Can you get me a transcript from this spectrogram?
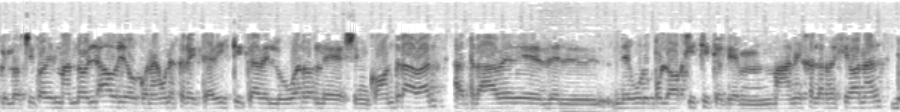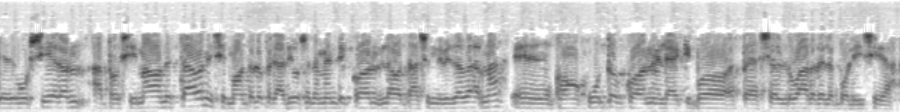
Los chicos les mandó el audio con algunas características del lugar donde se encontraban a través del, de un grupo logístico que maneja la regional, deducieron aproximadamente donde estaban y se montó el operativo solamente con la dotación de Villaverna en conjunto con el equipo especial lugar de la policía.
